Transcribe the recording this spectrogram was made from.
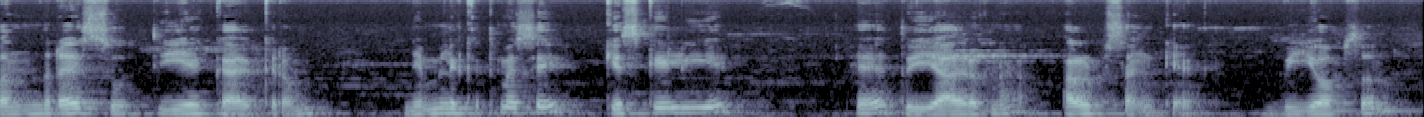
पंद्रह सूत्रीय कार्यक्रम निम्नलिखित में से किसके लिए है? तो याद रखना, अल्पसंख्यक। बी ऑप्शन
